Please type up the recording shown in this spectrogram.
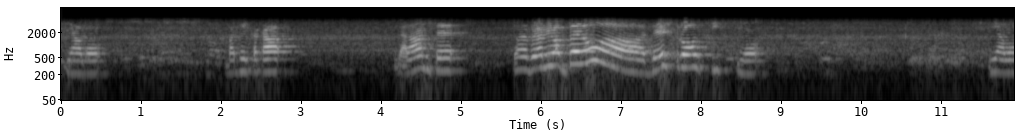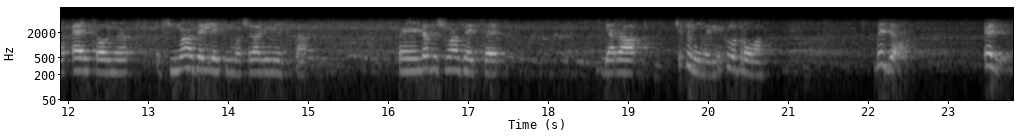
Andiamo. Batte il cacà galante. Dove per arriva Beloa destro altissimo. Andiamo Elton al 56esimo ce l'ha rimessa. Il 57 Diarra 100 numeri ecco lo trova. Benzema e lì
